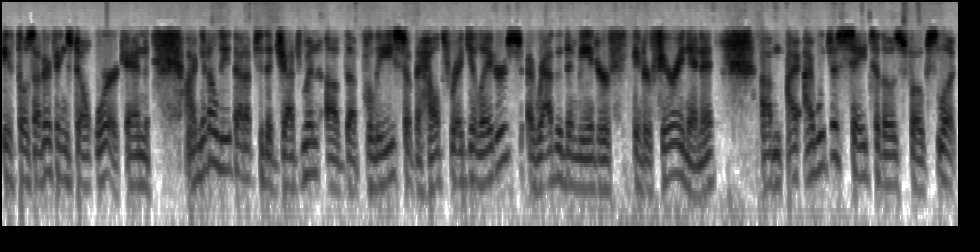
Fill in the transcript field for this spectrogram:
if those other things don't work. And I'm going to leave that up to the judgment of the police, of the health regulators, uh, rather than me inter- interfering in it. Um, I, I would just say to those folks, look,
